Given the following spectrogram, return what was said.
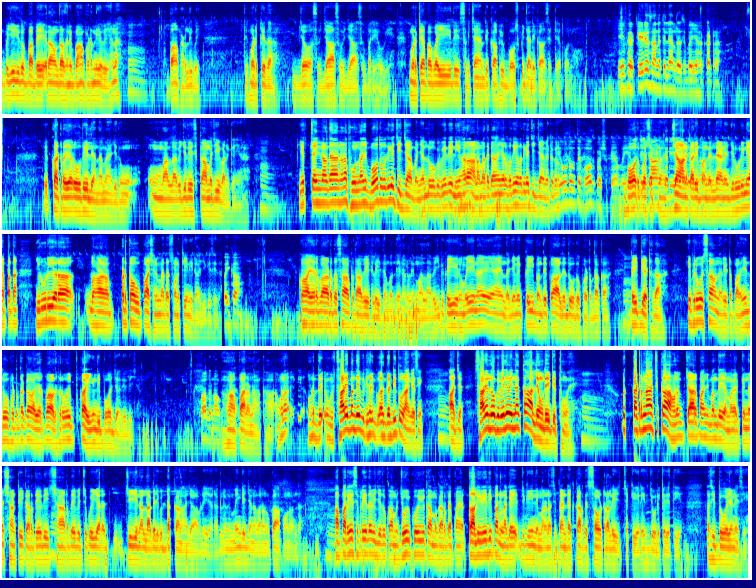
ਬਈ ਜਦੋਂ ਬਾਬੇ ਰਾਮਦਾਸ ਨੇ ਬਾਹ ਫੜਨੀ ਹੋਵੇ ਹਨਾ? ਹੂੰ। ਬਾਹ ਫੜ ਲਈ ਬਈ। ਤੇ ਮੁੜ ਕੇ ਦਾ ਜੋ ਅਸ ਜਾਸੋ ਜਾਸੋ ਬਰੇ ਹੋ ਗਈ ਮੁੜ ਕੇ ਆਪਾਂ ਬਾਈ ਇਹਦੇ ਸਖਚੈਨ ਦੇ ਕਾਫੀ ਬਹੁਤ ਕੁ ਜ਼ਿਆਦਾ ਕਾ ਸਿੱਟਿਆ ਆਪਾਂ ਨੂੰ। ਇਹ ਫਿਰ ਕਿਹੜੇ ਸਨ 'ਚ ਲਿਆਂਦਾ ਸੀ ਬਾਈ ਆਹ ਕਟਰਾ? ਇਹ ਕਟਰ ਯਾਰ ਉਦੋਂ ਹੀ ਲਿਆਂਦਾ ਮੈਂ ਜਦੋਂ ਮੰਨ ਲਾ ਵੀ ਜਦੋਂ ਇਸ ਕੰਮ 'ਚ ਹੀ ਵੜ ਗਿਆ ਯਾਰ। ਹੂੰ। ਯਾਰ ਚੈਨਲ ਦਾ ਇਹਨਾਂ ਨਾ ਫੋਨਾਂ 'ਚ ਬਹੁਤ ਵਧੀਆ ਚੀਜ਼ਾਂ ਪਈਆਂ ਲੋਕ ਵੇਂਦੇ ਨਹੀਂ ਹੈਰਾਨ ਆ ਮੈਂ ਤਾਂ ਕਹਿੰਦਾ ਯਾਰ ਵਧੀਆ ਵਧੀਆ ਚੀਜ਼ਾਂ ਵੇਖ ਕਰੋ। YouTube ਤੇ ਬਹੁਤ ਕੁਝ ਪਿਆ ਬਾਈ ਬਹੁਤ ਕੁਝ ਜਾਣਕਾਰੀ ਬੰਦੇ ਲੈਣੇ ਜ਼ਰੂਰੀ ਨਹੀਂ ਆਪਾਂ ਤਾਂ ਜ਼ਰੂਰੀ ਯਾਰ ਭੜਕਾਊ ਭਾਸ਼ਣ ਮੈਂ ਤਾਂ ਸੁਣ ਕੇ ਨਹੀਂ ਰਾਜੀ ਕਿਸੇ ਦਾ। ਬਾਈ ਕਾ। ਕਾ ਯਾਰ ਵਾੜ ਦਾ ਹਿਸਾਬ ਕਿਤਾਬ ਵੇਖ ਲਈਦਾ ਬੰਦੇ ਨਾਲ ਅਗਲੇ ਮੰਨ ਲਾ ਵੀ ਕਿ ਕਈ ਇਹ ਨਾ ਇਹ ਐਂ ਹੁੰਦਾ ਜਿਵੇਂ ਕਈ ਬੰਦੇ ਭਾਲਦੇ 2-2 ਫੁੱਟ ਦਾ ਘਾਹ ਕਈ ਗਿੱਠ ਦਾ ਇਹ ਫਿਰ ਉਸ ਹਿਸਾਬ ਨਾਲ ਰੇਟ ਪਾ ਲੈਂਦੇ 2 ਫੁੱਟ ਦਾ ਘਾਹ ਯਾਰ ਭਾਲਦੇ ਫਿਰ ਉਹ ਘਾਈ ਹੁੰਦੀ ਬਹੁਤ ਜ਼ਿਆਦਾ ਉਹਦੇ 'ਚ। ਪਾਲਣਾ ਹਾਂ ਭਰਨਾ ਖਾ ਹੁਣ ਹੁਣ ਦੇ- ਸਾਰੇ ਬੰਦੇ ਵੀ ਕਿਸੇ ਗ- ਗੱਡੀ ਤੋਰਾਂਗੇ ਅਸੀਂ। ਅੱਜ। ਸਾਰੇ ਲੋਕ ਵੇਂਦੇ ਵੀ ਇੰਨਾ ਘਾਹ ਲਿਆਉਂਦੇ ਕਿੱਥੋਂ ਹੈ ਹੂੰ। ਉਹ ਕਟਣਾ ਚ ਘਾਹ ਹੁਣ ਚਾਰ ਪੰਜ ਬੰਦੇ ਆ ਮਗਰ ਕਿੰਨਾ ਛਾਂਟੀ ਕਰਦੇ ਉਹਦੀ ਛਾਂਟ ਦੇ ਵਿੱਚ ਕੋਈ ਯਾਰ ਚੀਜ਼ ਨਾ ਲੱਗ ਜੇ ਕੋਈ ਡੱਕਾ ਨਾ ਜਾਵੜੇ ਯਾਰ। ਅਗਲੇ ਨੇ ਮਹਿੰਗੇ ਜਾਨਵਰਾਂ ਨੂੰ ਘਾਹ ਪਾਉਣਾ ਹੁੰਦਾ। ਆਪਾਂ ਰੇ ਸਪਰੇ ਦਾ ਵੀ ਜਦੋਂ ਕੰਮ ਜੋ ਵੀ ਕੋਈ ਵੀ ਕੰਮ ਕਰਦੇ ਆਪਾਂ ਟਰਾਲੀ ਰੇ ਦੀ ਭਰਨ ਲੱਗੇ ਯਕੀਨ ਨਹੀਂ ਮੰਨਣਾ ਸੀ ਪਿੰਡ ਇੱਕ ਘਰ ਦੇ 100 ਟਰਾਲੀ ਚੱਕੀ ਰੇ ਜੋੜ ਕੇ ਦਿੱਤੀ ਹੈ। ਅਸੀਂ ਦੋ ਜਣੇ ਸੀ।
